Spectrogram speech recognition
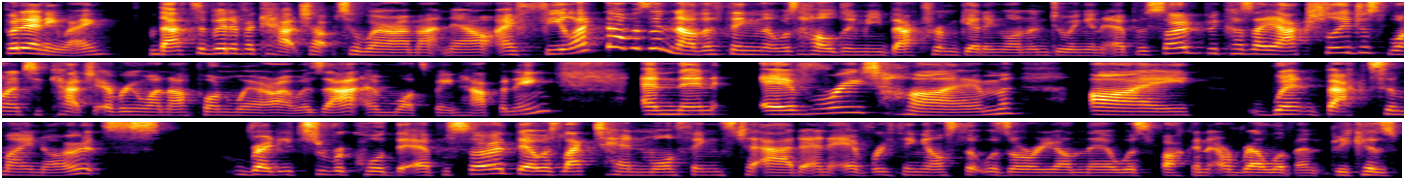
But anyway, that's a bit of a catch up to where I'm at now. I feel like that was another thing that was holding me back from getting on and doing an episode because I actually just wanted to catch everyone up on where I was at and what's been happening. And then every time I went back to my notes, ready to record the episode, there was like 10 more things to add, and everything else that was already on there was fucking irrelevant because.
